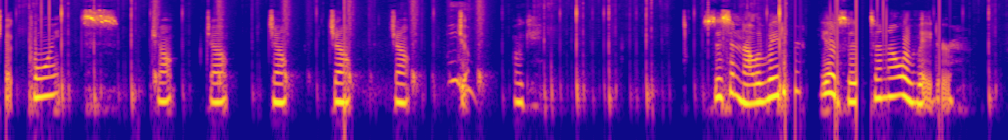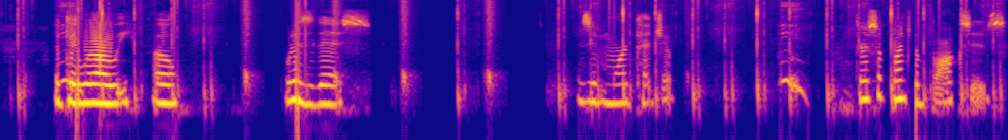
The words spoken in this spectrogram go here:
Checkpoints. Jump, jump, jump, jump, jump, jump. Okay. Is this an elevator? Yes, it's an elevator. Okay, where are we? Oh. What is this? Is it more ketchup? There's a bunch of boxes.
